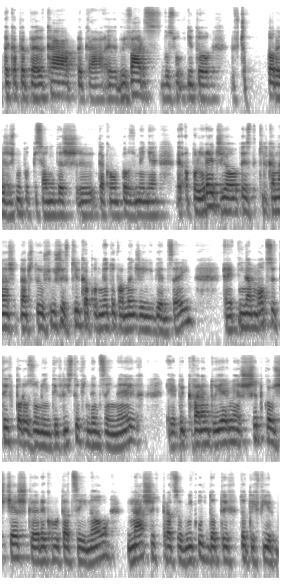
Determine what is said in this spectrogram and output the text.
PKP PLK, PK Wars, dosłownie to wczoraj żeśmy podpisali też y, taką porozumienie y, Apollo Regio, to jest kilkanaście, znaczy to już, już jest kilka podmiotów, a będzie ich więcej. E, I na mocy tych porozumień, tych listów intencyjnych, jakby gwarantujemy szybką ścieżkę rekrutacyjną naszych pracowników do tych, do tych firm.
